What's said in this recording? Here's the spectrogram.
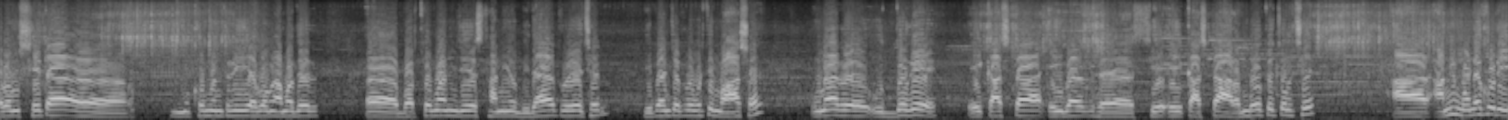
এবং সেটা মুখ্যমন্ত্রী এবং আমাদের বর্তমান যে স্থানীয় বিধায়ক রয়েছেন, দীপায়ন চক্রবর্তী মহাশয় ওনার উদ্যোগে এই কাজটা এইবার এই কাজটা আরম্ভ হতে চলছে। আর আমি মনে করি,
